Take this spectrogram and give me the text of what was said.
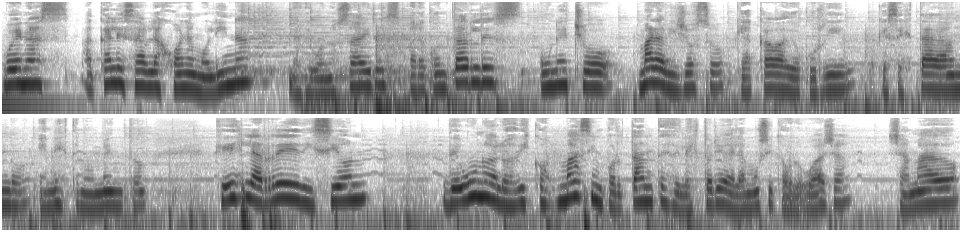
Buenas, acá les habla Juana Molina desde Buenos Aires para contarles un hecho maravilloso que acaba de ocurrir, que se está dando en este momento, que es la reedición de uno de los discos más importantes de la historia de la música uruguaya, llamado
